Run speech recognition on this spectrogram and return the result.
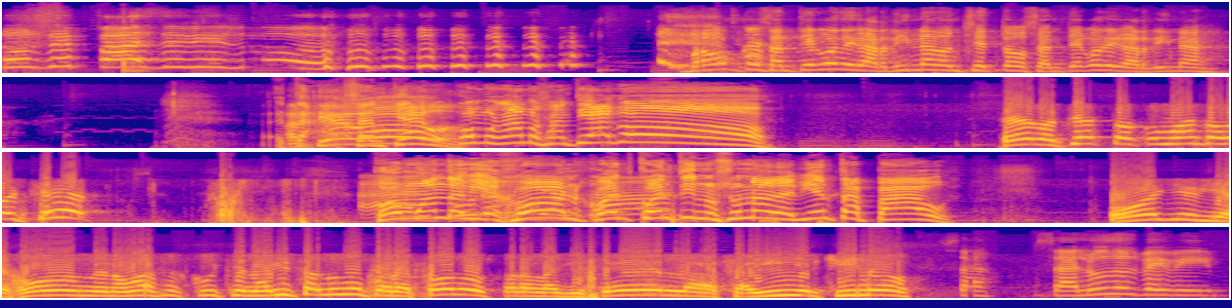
No se pase, viejo. Vamos con Santiago de Gardina, Don Cheto. Santiago de Gardina. Santiago. Santiago, ¿cómo vamos, Santiago? Eh, Don Cheto, ¿cómo anda, Don Chet? ¿Cómo anda, viejón? Cuéntenos una de bien tapado. Oye, viejón, nomás escuchen. Ahí saludo para todos, para la Gisela, Saí, el chino. Sa- Saludos, baby.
